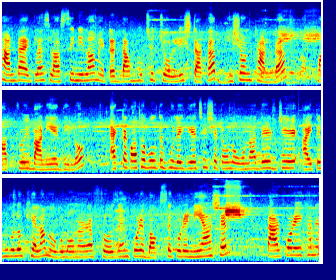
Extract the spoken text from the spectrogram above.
ঠান্ডা, এক গ্লাস লাস্সি নিলাম। এটার দাম হচ্ছে চল্লিশ টাকা, ভীষণ ঠান্ডা, মাত্রই বানিয়ে দিল। একটা কথা বলতে ভুলে গিয়েছি, সেটা হলো ওনাদের যে আইটেমগুলো খেলাম, ওগুলো ওনারা ফ্রোজেন করে বক্সে করে নিয়ে আসেন। তারপরে এখানে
